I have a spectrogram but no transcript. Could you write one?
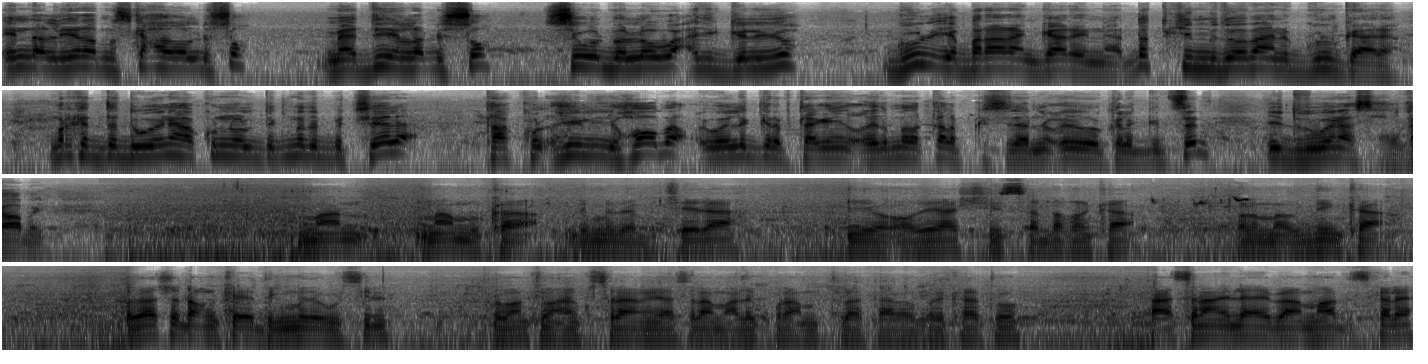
in dhallinyarada maskaxdooda la dhiso maadiyan la dhiso si walba loo wacyigeliyo guul iyo baraaraan gaaraynaa dadkii midoobaana guul gaara. Marka dadweynaha ku nool degmada bajeela taakulxiil iyo hooba way la garab taagan yihiin ciidamada qalabka sida noocyadooda kala gedsan iyo dadweynaha isxilqaamay maamulka degmada bajeela iyo odayaashiisa dhaqanka culamaa udiinka odayaasha dhaqanka ee degmada wisil dhammaantiin waxaan ku salaamayaa asalaamu calaykum waraxmatullahi taala wabarakaatu waxasanaan ilaahay baa mahad iska leh.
